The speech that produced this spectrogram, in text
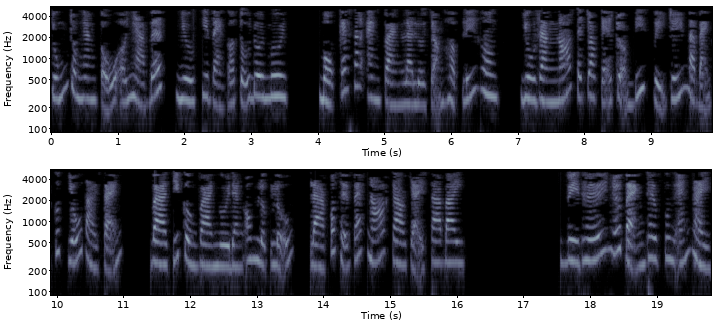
chúng trong ngăn tủ ở nhà bếp như khi bạn ở tuổi đôi mươi. Một các sắt an toàn là lựa chọn hợp lý hơn, dù rằng nó sẽ cho kẻ trộm biết vị trí mà bạn cất giấu tài sản, và chỉ cần vài người đàn ông lực lưỡng là có thể vác nó cao chạy xa bay. Vì thế nếu bạn theo phương án này,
